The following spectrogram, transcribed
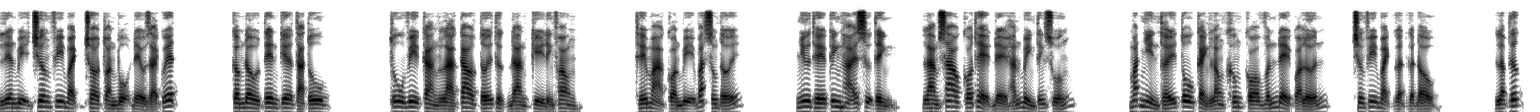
liền bị trương phi bạch cho toàn bộ đều giải quyết. Cầm đầu tên kia tà tu tu vi càng là cao tới thực đàn kỳ đình phong. Thế mà còn bị bắt sống tới. Như thế kinh hãi sự tình, làm sao có thể để hắn bình tĩnh xuống? Mắt nhìn thấy tô cảnh long không có vấn đề quá lớn, trương phi bạch gật gật đầu. Lập tức,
